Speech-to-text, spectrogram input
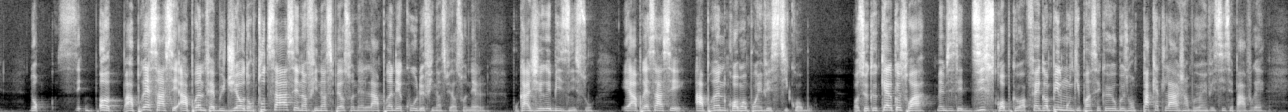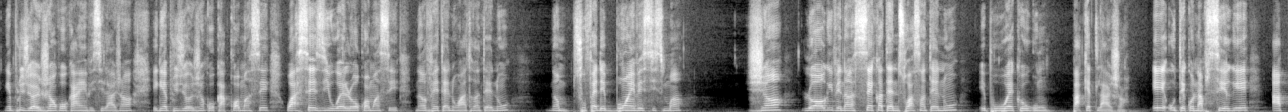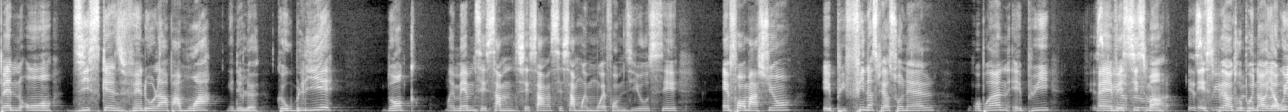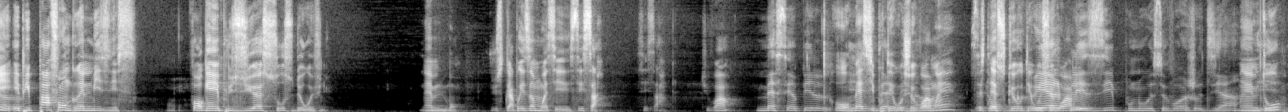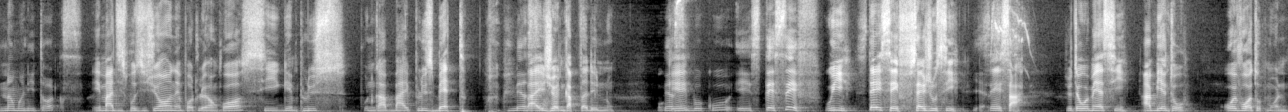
Après ça, c'est apprendre à faire budget. Donc, tout ça, c'est dans la finance personnelle. Là, prendre des cours de finance personnelle pour gérer business. ou. Et après ça, c'est apprendre comment pour investir. Parce que quel que soit, même si c'est 10 scopes que vous faites, il y a pile monde qui pense que vous avez besoin de paquet l'argent pour investir, c'est pas vrai. Il y a plusieurs gens qui ont investi l'argent il y a plusieurs gens qui ont commencé ou à saisir ou alors commencé dans 20 ans ou à 30 ans, sous fait des bons investissements, gens, leur arrivé dans cinquantaine, soixantaine ou, et pour ouais que vous paquet l'argent. Et ou te qu'on a serré à peine on 10, 15, 20 dollars par mois, et de le que oublié. Donc, moi-même, c'est ça, c'est ça, c'est ça, moi, moi, faut me dire, c'est information, et puis finance personnelle, vous comprenez, et puis investissement, entrepreneur- esprit esprit entrepreneuriat, oui, et puis pas fond grand business. Faut gagner plusieurs sources de revenus. Même, bon, jusqu'à présent, moi, c'est ça. C'est ça. Tu vois? Merci un pile. Oh, merci pour te recevoir, moi. C'est Est-ce que un vous te recevoir? plaisir pour nous recevoir aujourd'hui. hein. Même tout. Dans Money Talks. Et ma disposition, n'importe le encore, si gain plus, pour nous bailler plus bête, Merci. bailler jeune capteur de nous. Merci beaucoup et stay safe. Oui, stay safe ces jours-ci. Yes. C'est ça. Je te remercie. À bientôt. Au revoir tout le monde.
